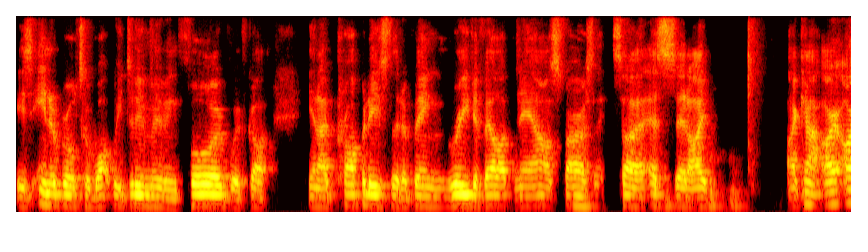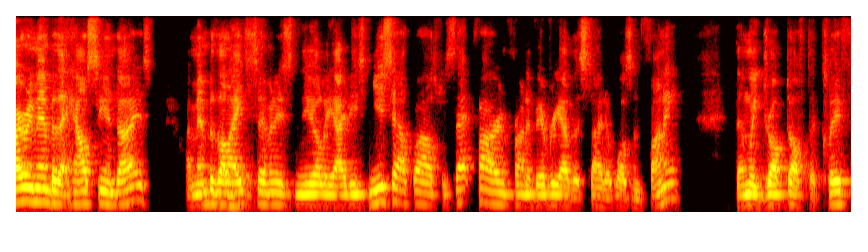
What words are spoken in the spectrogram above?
is integral to what we do moving forward. We've got you know properties that are being redeveloped now. As far as so, as I said, I I can't. I, I remember the halcyon days. I remember the late 70s and the early 80s. New South Wales was that far in front of every other state, it wasn't funny. Then we dropped off the cliff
